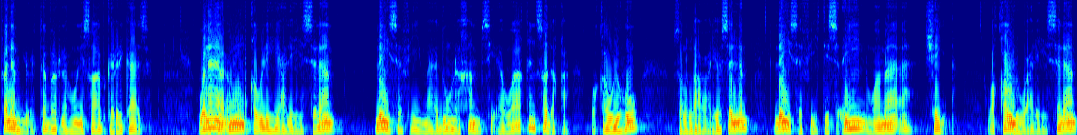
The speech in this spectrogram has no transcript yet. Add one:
فلم يعتبر له نصاب كالركاز. ولنا عموم قوله عليه السلام ليس فيما دون خمس أواق صدقة. وقوله صلى الله عليه وسلم ليس في تسعين ومائة شيء. وقوله عليه السلام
